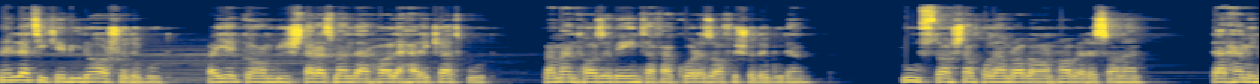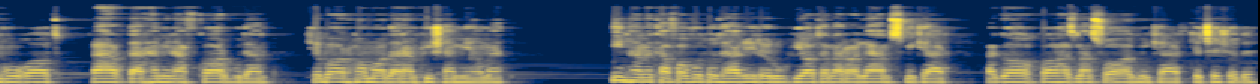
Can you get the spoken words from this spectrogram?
ملتی که بیدار شده بود و یک گام بیشتر از من در حال حرکت بود و من تازه به این تفکر اضافه شده بودم. دوست داشتم خودم را به آنها برسانم. در همین اوقات غرق در همین افکار بودم که بارها مادرم پیشم می آمد. این همه تفاوت و تغییر روحیات مرا لمس می کرد و گاه گاه از من سوال می کرد که چه شده.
